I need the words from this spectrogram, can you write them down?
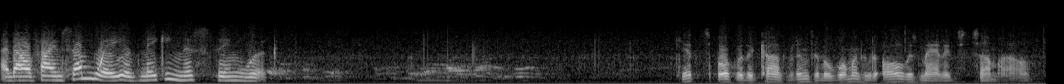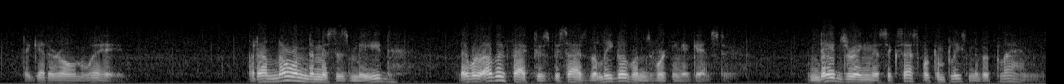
And I'll find some way of making this thing work. Kit spoke with the confidence of a woman who'd always managed somehow to get her own way. But unknown to Mrs. Meade, there were other factors besides the legal ones working against her, endangering the successful completion of her plans.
